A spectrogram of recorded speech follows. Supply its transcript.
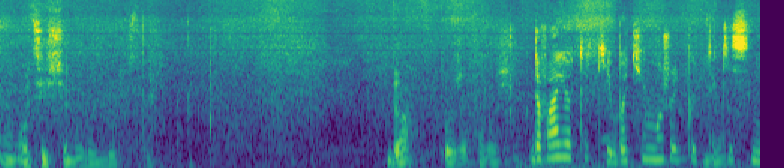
ну, Оці ще можуть бути. Да, теж хороші. Давай отакі, бо ті можуть бути Да. такі сніжні.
